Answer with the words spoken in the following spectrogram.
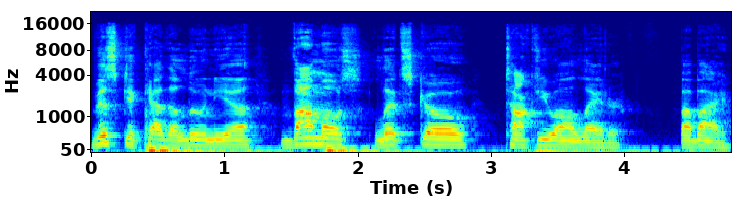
Visca Catalunya. Vamos. Let's go. Talk to you all later. Bye bye.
